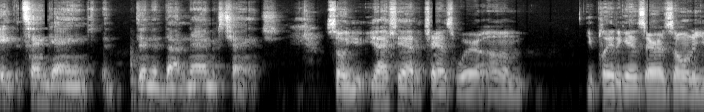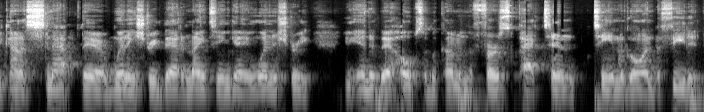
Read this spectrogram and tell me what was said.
eight to 10 games. And then the dynamics change. So you, you actually had a chance where um, you played against Arizona. You kind of snapped their winning streak. They had a 19 game winning streak. You ended their hopes of becoming the first Pac 10 team to go undefeated.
